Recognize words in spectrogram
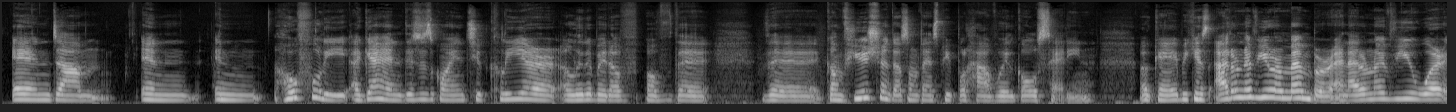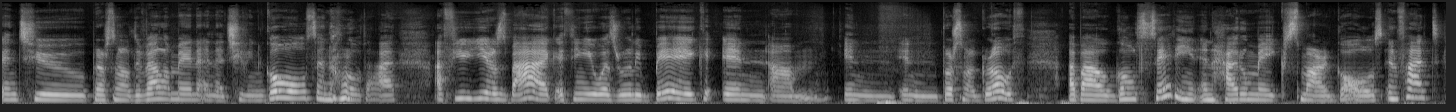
and um, and and hopefully again this is going to clear a little bit of of the the confusion that sometimes people have with goal setting okay? Because i don't know if you remember and i don't know if you were into personal development and achieving goals and all of that. A few years back i think it was really big in um, in in personal growth about goal setting and how to make smart goals. In fact,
